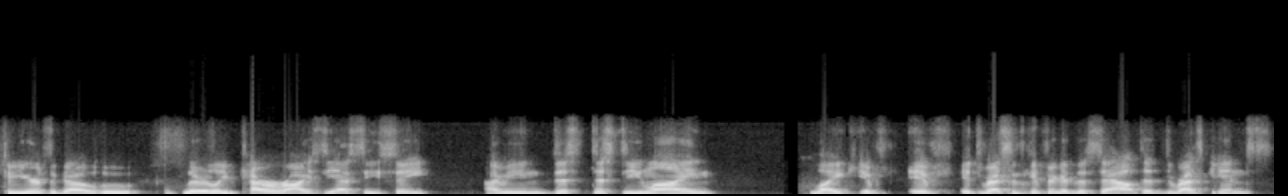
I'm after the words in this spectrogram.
two years ago who literally terrorized the SEC. I mean, this this D line, like if if if the Redskins can figure this out, the, the Redskins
